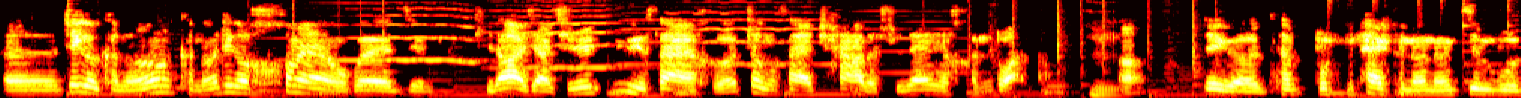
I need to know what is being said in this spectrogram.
呃，这个可能可能这个后面我会就提到一下，其实预赛和正赛差的时间是很短的，嗯啊，这个他不不太可能能进步。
